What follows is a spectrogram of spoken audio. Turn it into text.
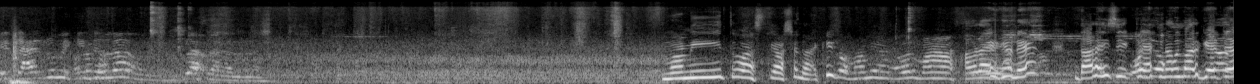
এই ট্রায়াল রুমে কিন্তু হলো? গ্লাস লাগানো না। মামি তো আজকে আসে না। কি গো মামি? ওর মা আমরা এখানে দাঁড়াইছি একটু এক নম্বর গেটে।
